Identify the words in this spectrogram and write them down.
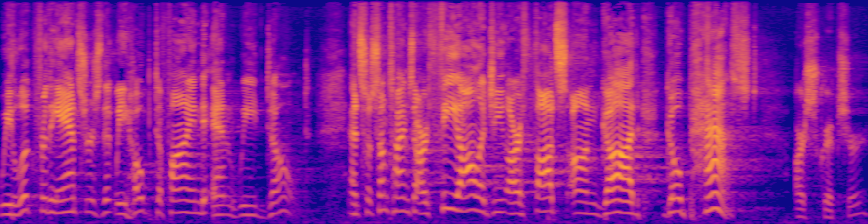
We look for the answers that we hope to find, and we don't. And so sometimes our theology, our thoughts on God, go past our scripture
